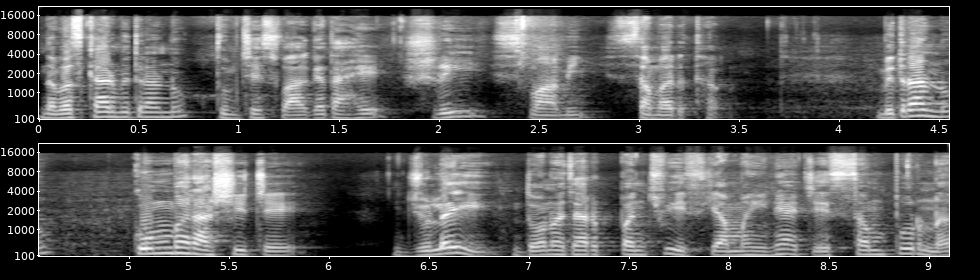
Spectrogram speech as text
नमस्कार मित्रांनो तुमचे स्वागत आहे श्री स्वामी समर्थ. मित्रांनो कुंभ राशीचे जुलै दोन हजार पंचवीस या महिन्याचे संपूर्ण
